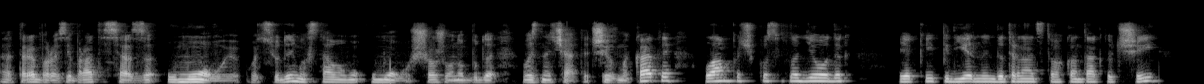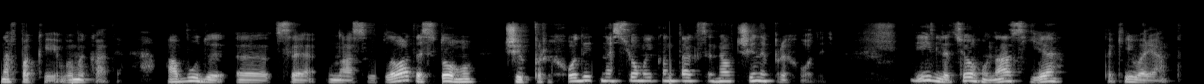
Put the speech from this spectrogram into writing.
е, треба розібратися з умовою. От сюди ми вставимо умову, що ж воно буде визначати, чи вмикати лампочку світлодіодик, який під'єднаний до 13-го контакту, чи навпаки вимикати. А буде це у нас випливати з того, чи приходить на сьомий контакт сигнал, чи не приходить. І для цього у нас є такий варіант.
